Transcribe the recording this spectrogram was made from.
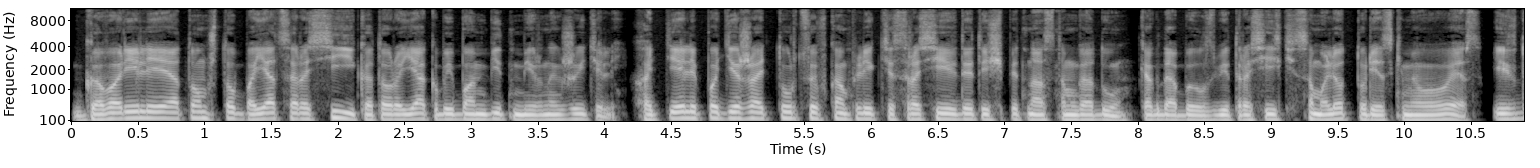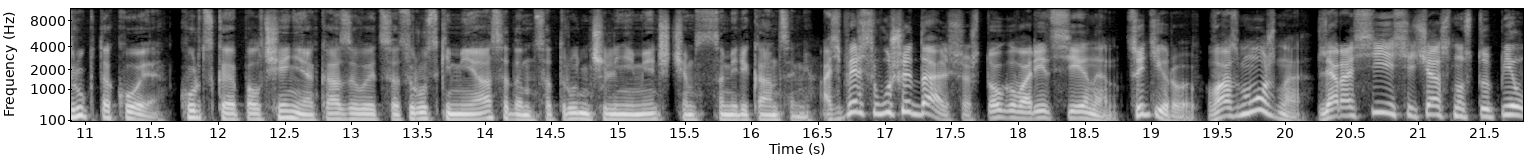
Говорили о том, что боятся России, которая якобы бомбит мирных жителей. Хотели поддержать Турцию в конфликте с Россией в 2015 году, когда был сбит российский самолет турецкими ВВС. И вдруг такое. Курдское ополчение, оказывается, с русскими и Асадом сотрудничали не меньше, чем с американцами. А теперь слушай дальше, что говорит CNN. Цитирую. «Возможно, для России сейчас наступил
